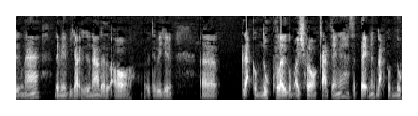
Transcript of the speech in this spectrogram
រឿងណាដែលមានប្រយោជន៍រឿងណាដែលល្អតែវាយើងអឺដាក់គំនុះផ្លូវកុំឲ្យឆ្លងកាត់ចឹងណាសតិនឹងដាក់គំនុះ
